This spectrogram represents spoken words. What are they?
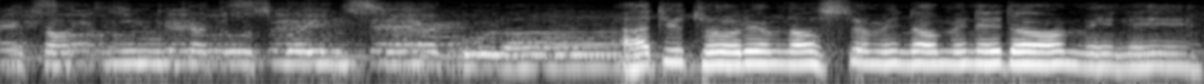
Ex hoc nunc et in saecula. Adiutorium nostrum in nomine Domini.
